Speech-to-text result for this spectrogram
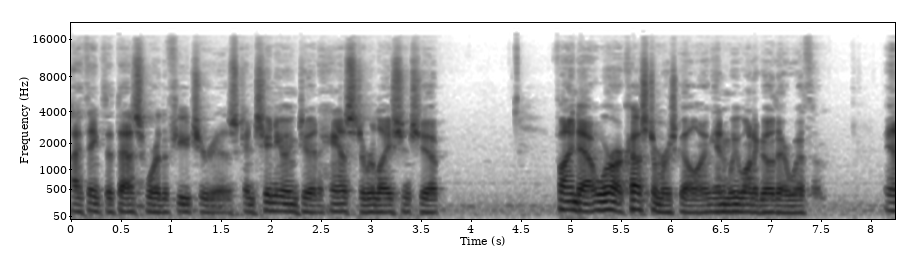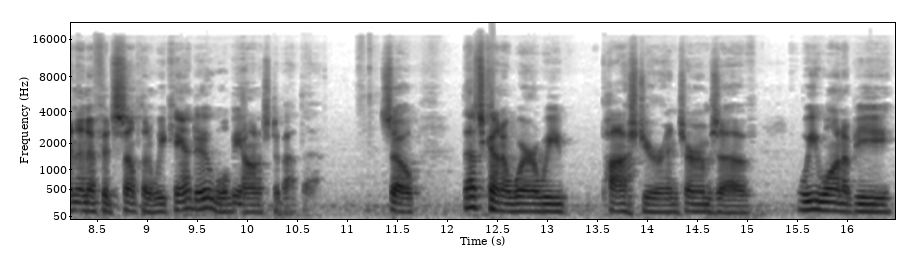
I think that that's where the future is continuing to enhance the relationship, find out where our customers going, and we want to go there with them. And then if it's something we can't do, we'll be honest about that. So that's kind of where we posture in terms of we want to be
